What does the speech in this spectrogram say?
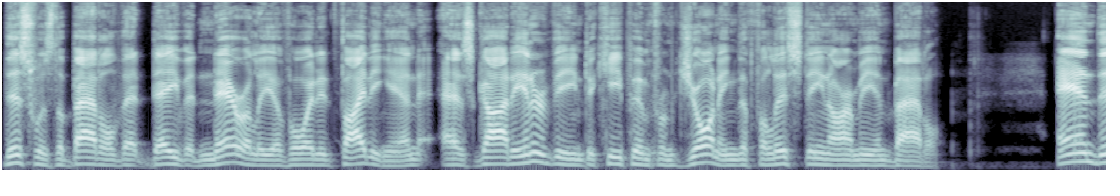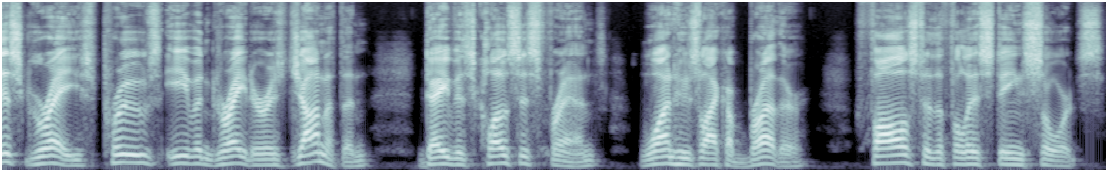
This was the battle that David narrowly avoided fighting in as God intervened to keep him from joining the Philistine army in battle. And this grace proves even greater as Jonathan, David's closest friend, one who's like a brother, falls to the Philistine swords.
